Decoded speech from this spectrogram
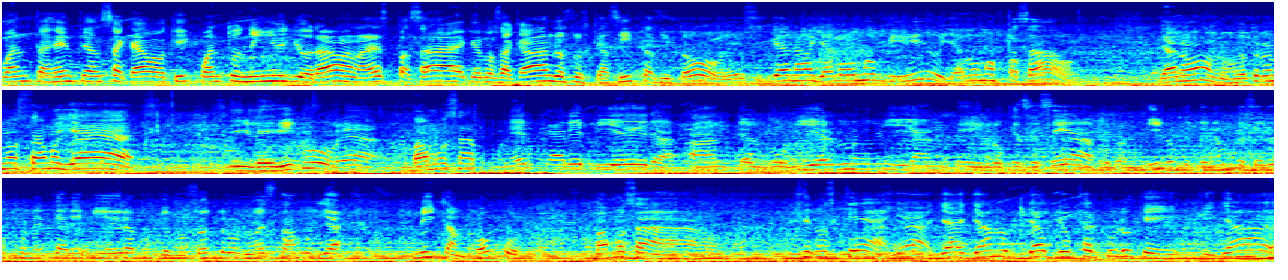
cuánta gente han sacado aquí, cuántos niños lloraban la vez pasada, que los sacaban de sus casitas y todo, eso ya no, ya lo hemos vivido, ya lo hemos pasado, ya no, nosotros no estamos ya, Y le digo, vea, vamos a poner cara de piedra ante el gobierno y ante lo que se sea, pero aquí lo que tenemos que hacer es poner cara de piedra porque nosotros no estamos ya, ni tampoco. Vamos a, ¿qué nos queda? Ya, ya, ya, no, ya yo calculo que, que ya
